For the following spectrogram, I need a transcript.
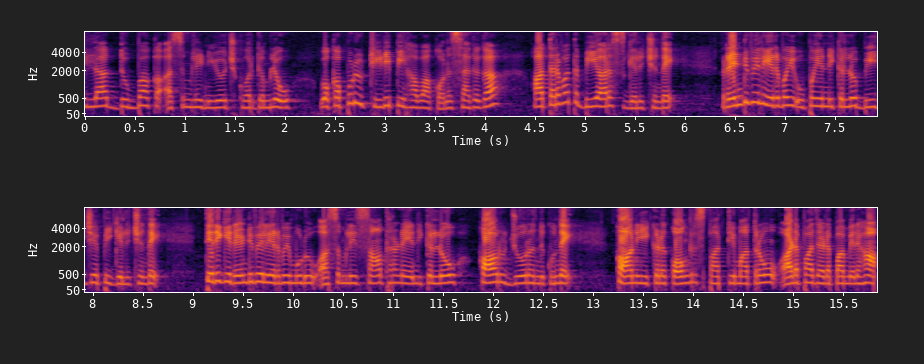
జిల్లా దుబ్బాక అసెంబ్లీ నియోజకవర్గంలో ఒకప్పుడు టీడీపీ హవా కొనసాగగా ఆ తర్వాత బీఆర్ఎస్ గెలిచిందే. రెండు వేల ఇరవై ఉప ఎన్నికల్లో బీజేపీ గెలిచిందే. తిరిగి రెండు వేల ఇరవై మూడు అసెంబ్లీ సాధారణ ఎన్నికల్లో కారు జోరందుకుంది. కానీ ఇక్కడ కాంగ్రెస్ పార్టీ మాత్రం అడపాదడపా మినహా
